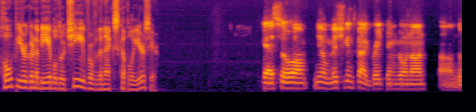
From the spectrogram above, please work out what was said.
hope you're going to be able to achieve over the next couple of years here. Yeah, so um, you know, Michigan's got a great thing going on. Um, the,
